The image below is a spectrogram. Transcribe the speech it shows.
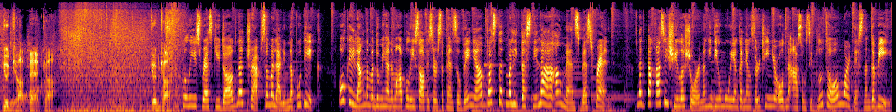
Good cop, bad cop. Good cop. Police rescue dog na trap sa malalim na putik. Okay lang na madumihan ng mga police officer sa Pennsylvania basta't maligtas nila ang man's best friend. Nagtaka si Sheila Shore nang hindi umuwi ang kanyang 13-year-old na asong si Pluto Martes ng gabi.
